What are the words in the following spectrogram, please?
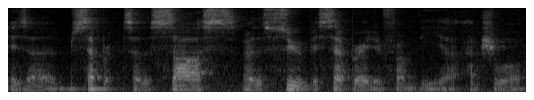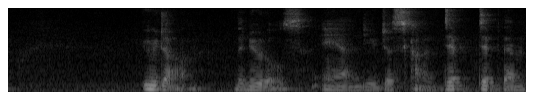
is a separate, so the sauce or the soup is separated from the uh, actual udon, the noodles, and you just kind of dip dip them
